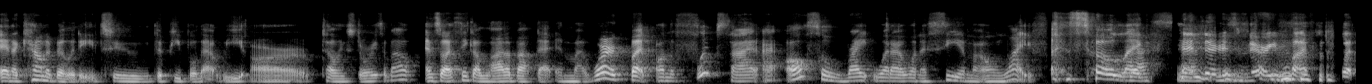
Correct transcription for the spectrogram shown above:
and accountability to the people that we are telling stories about. And so I think a lot about that in my work. But on the flip side, I also write what I want to see in my own life. so, like, yes, tender yes. is very much what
